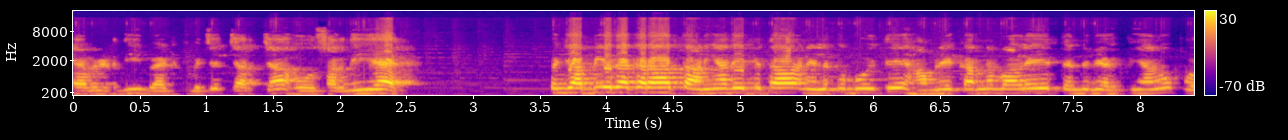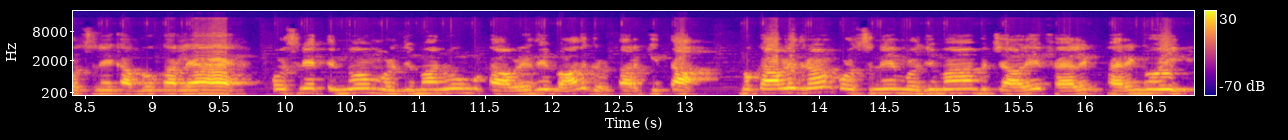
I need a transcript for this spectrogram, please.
ਕੈਬਨਿਟ ਦੀ ਬੈਠਕ ਵਿੱਚ ਚਰਚਾ ਹੋ ਸਕਦੀ ਹੈ। ਪੰਜਾਬੀ ਅਦਾਕਾਰਾ ਤਾਨੀਆ ਦੇ ਪਿਤਾ ਅਨਿਲ ਕੰਬੋਜ ਤੇ ਹਮਲੇ ਕਰਨ ਵਾਲੇ ਤਿੰਨ ਵਿਅਕਤੀਆਂ ਨੂੰ ਪੁਲਿਸ ਨੇ ਕਾਬੂ ਕਰ ਲਿਆ ਹੈ। ਪੁਲਿਸ ਨੇ ਤਿੰਨੋਂ ਮੁਲਜ਼ਮਾਂ ਨੂੰ ਮੁਕਾਬਲੇ ਦੇ ਬਾਅਦ ਗ੍ਰਿਫਤਾਰ ਕੀਤਾ। ਮੁਕਾਬਲੇ ਦੌਰਾਨ ਪੁਲਿਸ ਨੇ ਮੁਲਜ਼ਮਾਂ ਵਿਚਾਲੇ ਫੈਲ- ਫਾਇਰਿੰਗ ਹੋਈ,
